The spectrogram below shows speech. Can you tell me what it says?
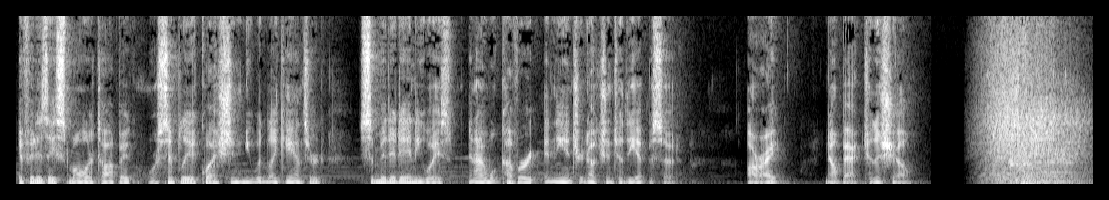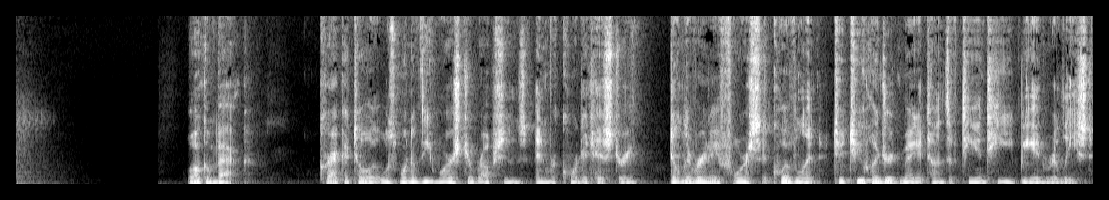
If it is a smaller topic or simply a question you would like answered, submit it anyways, and I will cover it in the introduction to the episode. Alright, now back to the show. Welcome back. Krakatoa was one of the worst eruptions in recorded history, delivering a force equivalent to 200 megatons of TNT being released,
